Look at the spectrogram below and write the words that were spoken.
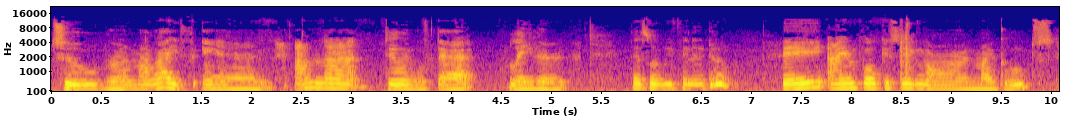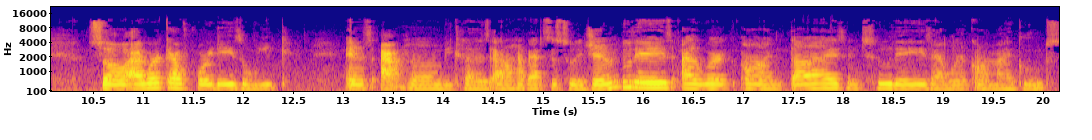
to ruin my life and I'm not dealing with that later. That's what we're gonna do. Today I am focusing on my glutes. So I work out four days a week and it's at home because I don't have access to a gym. Two days I work on thighs and two days I work on my glutes.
